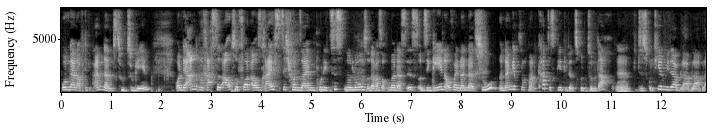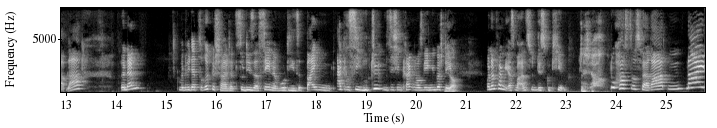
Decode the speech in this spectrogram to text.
um dann auf den anderen zuzugehen. Und der andere rastet auch sofort aus, reißt sich von seinem Polizisten los oder was auch immer das ist und sie gehen aufeinander zu und dann gibt's noch mal einen Cut, es geht wieder zurück zum Dach und Mhm. die diskutieren wieder, bla bla bla bla. Und dann wird wieder zurückgeschaltet zu dieser Szene, wo diese beiden aggressiven Typen sich im Krankenhaus gegenüberstehen. Ja. Und dann fangen die erstmal an zu diskutieren. Ja. Du hast es verraten. Nein,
